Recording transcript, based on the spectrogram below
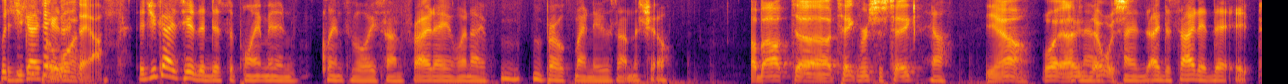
But Did you guys hear take that? Off? Did you guys hear the disappointment in Clint's voice on Friday when I broke my news on the show? About uh, take versus take. Yeah. Yeah. Boy, I, No, that was. I, I decided that it,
